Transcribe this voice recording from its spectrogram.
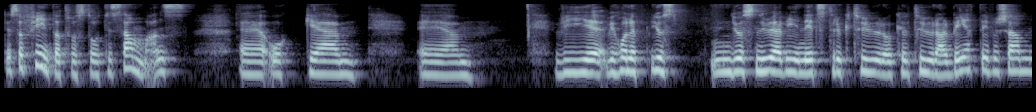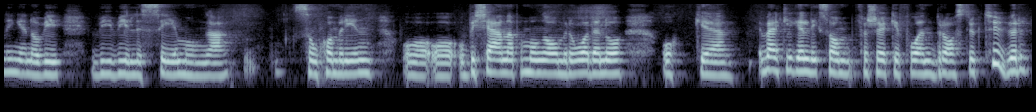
det är så fint att få stå tillsammans. Eh, och eh, eh, vi, vi håller just Just nu är vi inne i ett struktur och kulturarbete i församlingen och vi, vi vill se många som kommer in och, och, och betjäna på många områden. Och, och eh, verkligen liksom försöker få en bra struktur.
